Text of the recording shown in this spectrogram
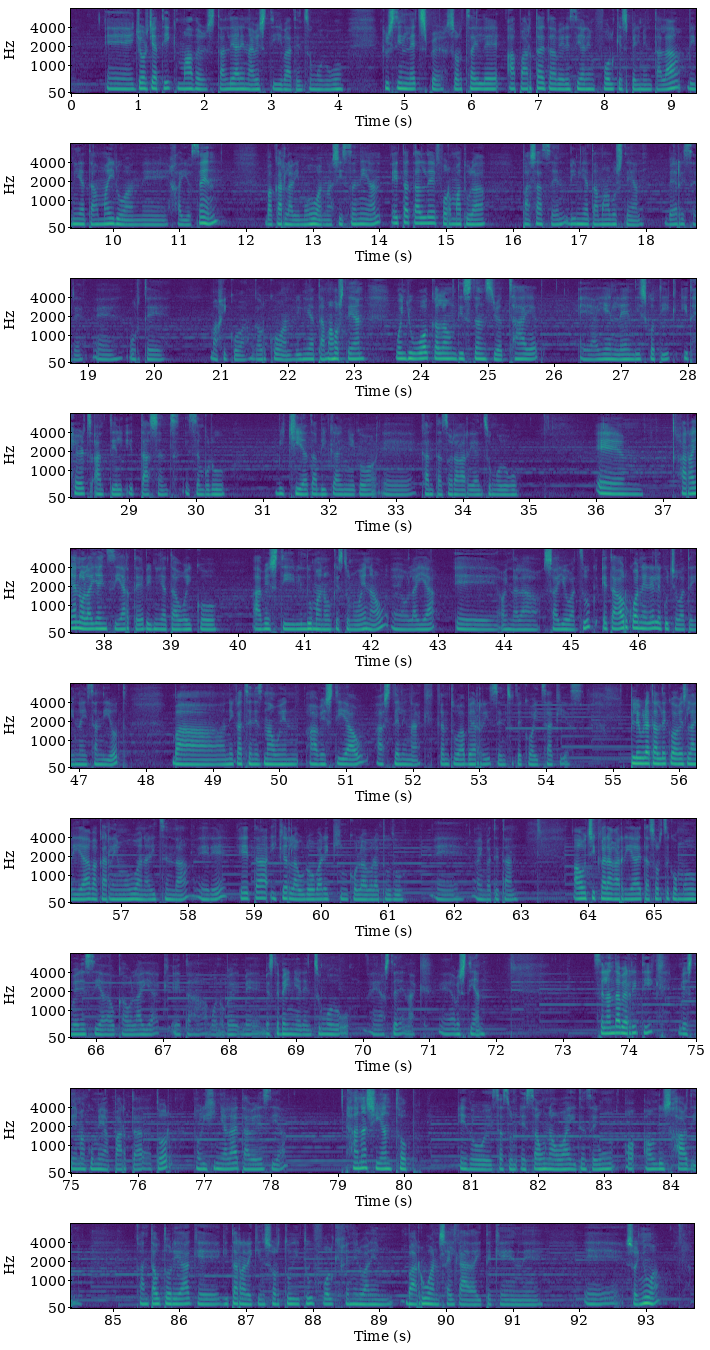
e, Georgiatik Mothers taldearen abesti bat entzungo dugu. Christine Lechper, sortzaile aparta eta bereziaren folk esperimentala, 2008an e, jaio zen, bakarlari moduan hasi zenean, eta talde formatura pasa zen 2008an, berriz ere, e, urte magikoa, gaurkoan, 2008an, When you walk a long distance, you're tired, e, haien lehen diskotik It Hurts Until It Doesn't izenburu bitxia eta bikaineko e, kanta zoragarria entzungo dugu. E, jarraian olaia ziarte 2008ko abesti bilduman aurkeztu nuen hau, e, olaia e, oindala saio batzuk, eta gaurkoan ere lekutxo bat egin nahi izan diot, ba, nekatzen ez nauen abesti hau, astelenak, kantua berriz entzuteko aitzakiez. Pleura taldeko abeslaria bakarren moduan aritzen da, ere, eta Iker Lauro barekin kolaboratu du e, hainbatetan. Hau txikaragarria eta sortzeko modu berezia dauka olaiak, eta bueno, be, be, beste behin ere entzungo dugu e, astelenak e, abestian. Zelanda berritik beste emakume aparta dator, originala eta berezia. Hannah Sheehan Top edo ezazun ezaunagoa egiten zaigun Aldous Harding. Kantautoreak e, gitarrarekin sortu ditu folk generoaren barruan sailka daitekeen e, e, soinua.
